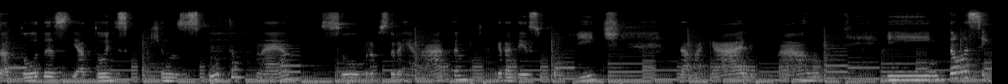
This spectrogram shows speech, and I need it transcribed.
A todas e a todos que nos escutam, né? Sou a professora Renata, agradeço o convite da Magali, do Marlon. E então, assim,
